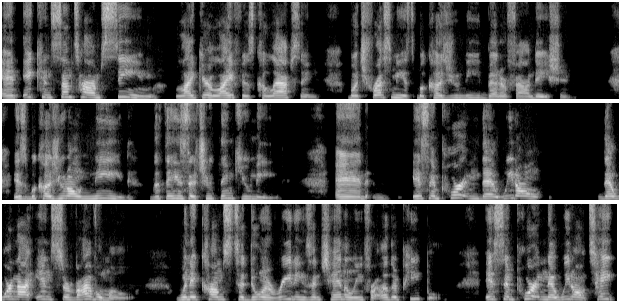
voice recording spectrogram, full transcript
And it can sometimes seem like your life is collapsing, but trust me, it's because you need better foundation. It's because you don't need the things that you think you need. And it's important that we don't, that we're not in survival mode when it comes to doing readings and channeling for other people. It's important that we don't take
